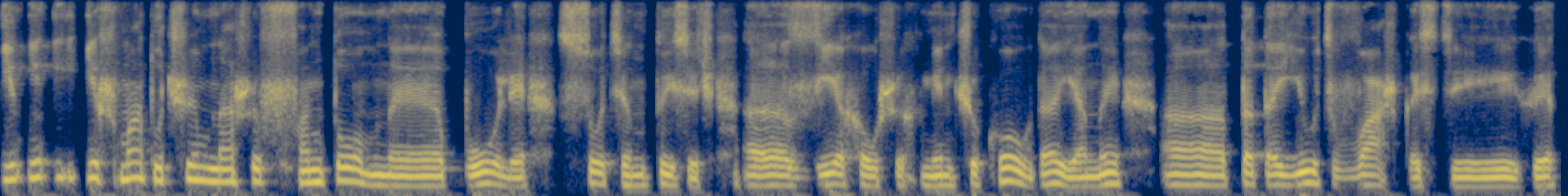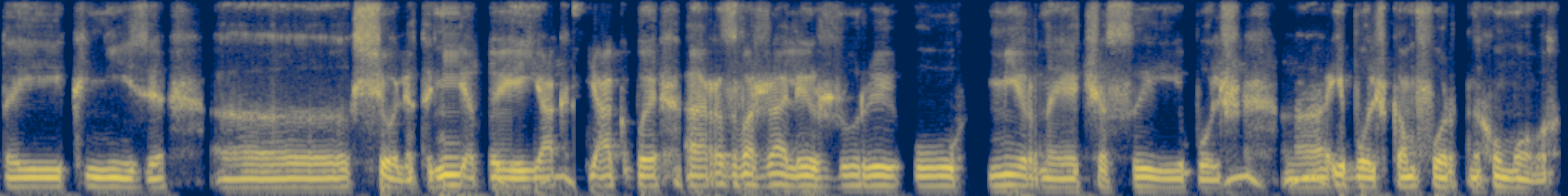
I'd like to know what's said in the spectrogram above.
і, і, і шмат у чым наши фантомныя болі сотен тысяч з'ехаўшых менчукоў да яны дадаюць важкасці гэтай кнізе сёлета. Не як як бы разважалі журы у мірныя часы і больш і больш комфортных умовах.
